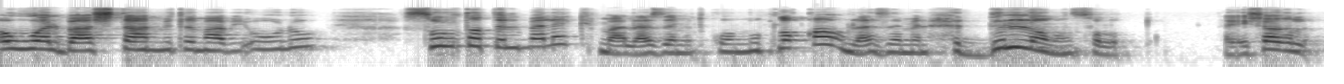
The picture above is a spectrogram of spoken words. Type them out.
أول باشتان مثل ما بيقولوا سلطة الملك ما لازم تكون مطلقة ولازم نحد له من سلطته. هي شغلة.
